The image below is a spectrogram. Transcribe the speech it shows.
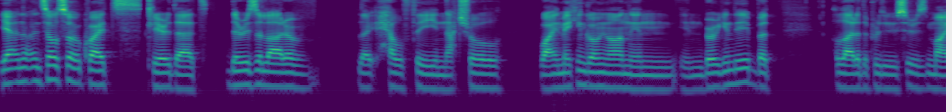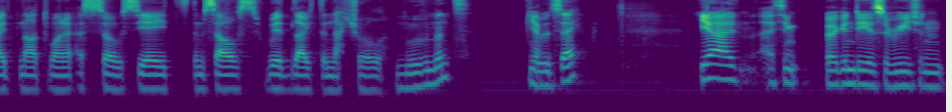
Yeah, and it's also quite clear that there is a lot of like healthy, natural winemaking going on in in Burgundy, but a lot of the producers might not want to associate themselves with like the natural movement. Yep. You would say. Yeah, I, I think Burgundy is a region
